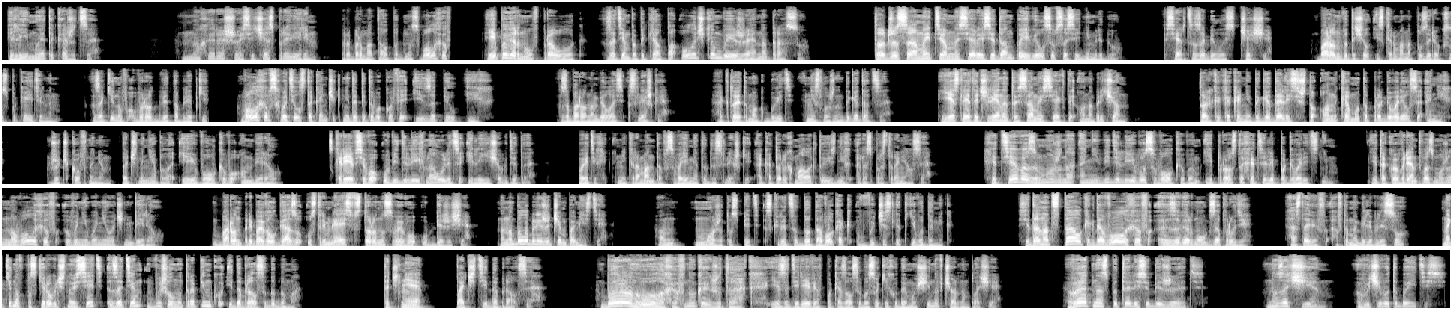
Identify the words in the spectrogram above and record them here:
Или ему это кажется? «Ну хорошо, сейчас проверим», — пробормотал под нос Волохов и повернул в проулок. Затем попетлял по улочкам, выезжая на трассу. Тот же самый темно-серый седан появился в соседнем ряду. Сердце забилось чаще. Барон вытащил из кармана пузырек с успокоительным. Закинув в рот две таблетки, Волохов схватил стаканчик недопитого кофе и запил их. За бароном велась слежка. А кто это мог быть, несложно догадаться. Если это члены той самой секты, он обречен. Только как они догадались, что он кому-то проговорился о них? Жучков на нем точно не было, и Волкову он верил. Скорее всего, увидели их на улице или еще где-то. У этих некромантов свои методы слежки, о которых мало кто из них распространялся. Хотя, возможно, они видели его с Волковым и просто хотели поговорить с ним. И такой вариант возможен, но Волохов в него не очень верил. Барон прибавил газу, устремляясь в сторону своего убежища. Оно было ближе, чем поместье. Он может успеть скрыться до того, как вычислят его домик. Седан отстал, когда Волохов завернул к запруде. Оставив автомобиль в лесу, накинув маскировочную сеть, затем вышел на тропинку и добрался до дома. Точнее, почти добрался. «Барон Волохов, ну как же так?» Из-за деревьев показался высокий худой мужчина в черном плаще. «Вы от нас пытались убежать. Но зачем? Вы чего-то боитесь?»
